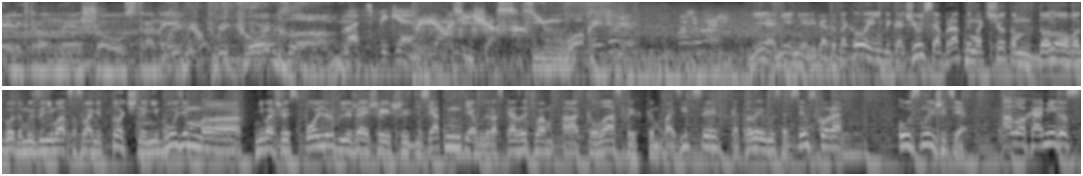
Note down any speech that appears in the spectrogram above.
электронное шоу страны. Record Club. Let's begin. Прямо сейчас. Тим Вокс. Не-не-не, ребята, такого я не докачусь. Обратным отсчетом до Нового года мы заниматься с вами точно не будем. А, небольшой спойлер, в ближайшие 60 минут я буду рассказывать вам о классных композициях, которые вы совсем скоро услышите. Алоха, amigos,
